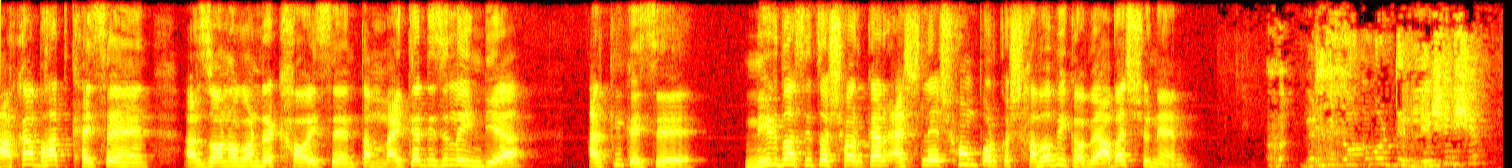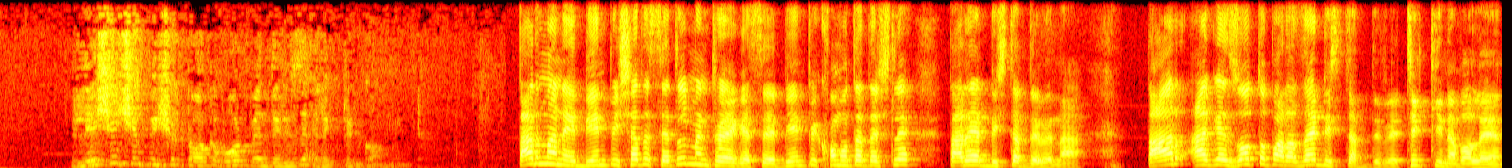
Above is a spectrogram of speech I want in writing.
মাখা ভাত খাইছেন আর জনগণরে খাওয়াইছেন তা মাইকা দিছিল ইন্ডিয়া। আর কি কইছে? নির্বাচিত সরকার আসলে সম্পর্ক স্বাভাবিক হবে। আবার শুনেন। When we talk about the relationship, relationship we should talk about when there is an elected government. তার মানে বিএনপির সাথে সেটেলমেন্ট হয়ে গেছে। বিএনপি ক্ষমতাতে আসলে তার আর ডিস্টার্ব দেবে না। তার আগে যত পারা যায় ডিস্টার্ব দেবে ঠিক কিনা বলেন?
